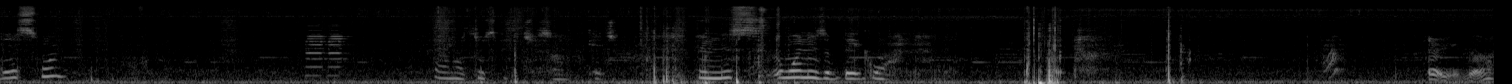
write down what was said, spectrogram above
this one. And that's just pictures on the kitchen. And this one is a big one. There you go.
